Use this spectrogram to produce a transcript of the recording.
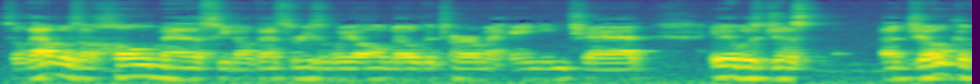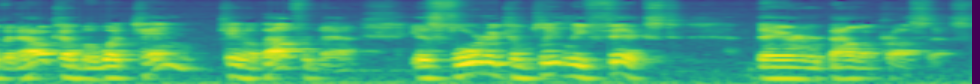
So that was a whole mess. You know, that's the reason we all know the term a hanging Chad. It was just a joke of an outcome. But what came came about from that is Florida completely fixed their ballot process.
